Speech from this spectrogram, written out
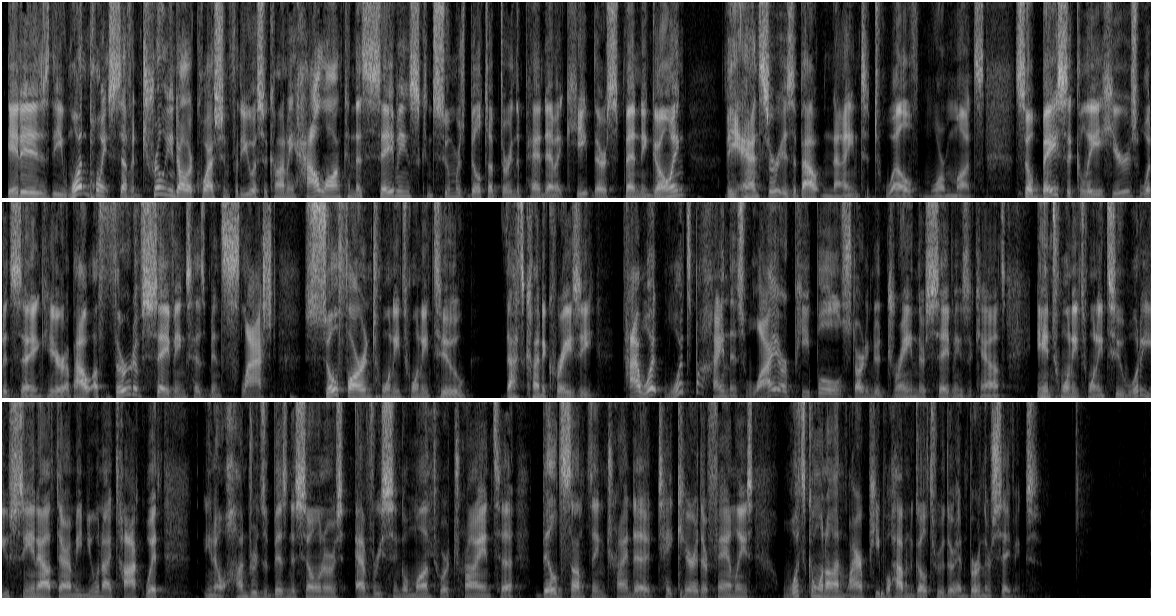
it is the $1.7 trillion question for the U.S. economy. How long can the savings consumers built up during the pandemic keep their spending going? The answer is about 9 to 12 more months. So basically, here's what it's saying here about a third of savings has been slashed so far in 2022. That's kind of crazy. Ty, what, what's behind this? Why are people starting to drain their savings accounts in 2022. What are you seeing out there? I mean, you and I talk with you know hundreds of business owners every single month who are trying to build something, trying to take care of their families. What's going on? Why are people having to go through there and burn their savings?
